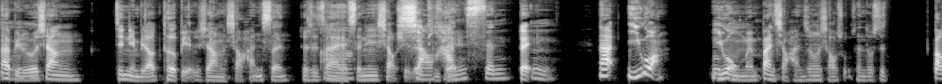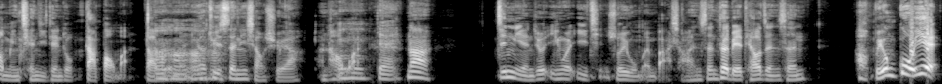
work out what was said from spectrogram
那比如像今年比较特别，就像小寒生，就是在森林小学的梯队。小寒生，对，嗯、那以往以往我们办小寒生和小暑生都是报名前几天就大爆满，大热门，要去森林小学啊，很好玩。嗯、对，那今年就因为疫情，所以我们把小寒生特别调整成。好，不用过夜，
